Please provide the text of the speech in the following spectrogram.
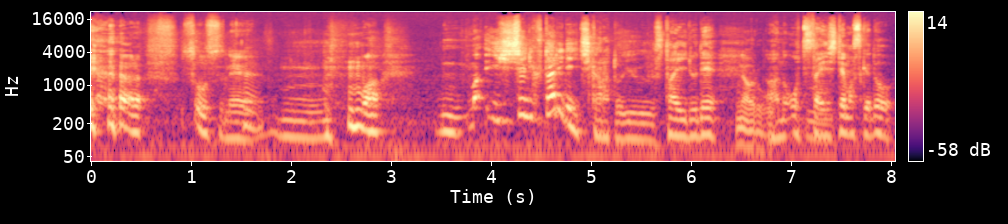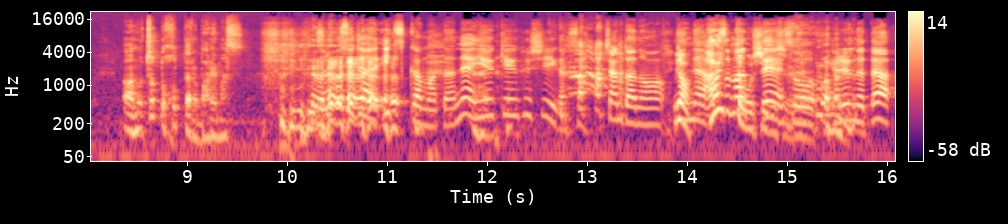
いやだからそうですね、うん。まあうん。まあ、一緒に2人で一からというスタイルでなるほど。あのお伝えしてますけど、あのちょっと掘ったらバレます。それこそじゃあいつかまたね UKFC がさちゃんとあのみんな集ま入ってね。そうやるんだったら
